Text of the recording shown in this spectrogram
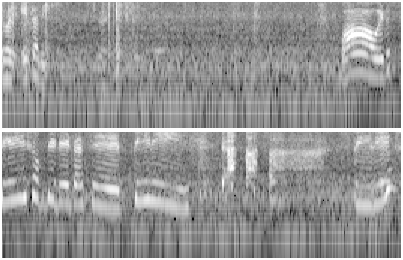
এবার এটা দেখি। বাও এটা তিরিশ অবধি ডেট আছে। তিরিশ। তিরিশ।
